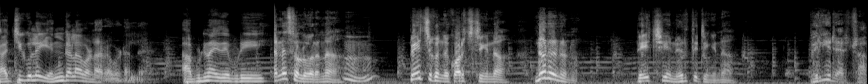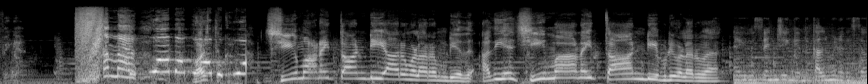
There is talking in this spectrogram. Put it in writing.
கட்சிக்குள்ள எங்களை வளர விடல. அப்படின்னா இது எப்படி? என்ன சொல்ல வரேன்னா பேச்சு கொஞ்சம் குறைச்சிட்டீங்கன்னா நோ நோ நோ, நோ பேச்சையே நிறுத்திட்டீங்கன்னா பெரிய டேரக்டர் ஆவீங்க. சீமானை தாண்டி யாரும் வளர முடியாது. அது ஏன் சீமானை தாண்டி எப்படி வளருவ? தயவு செஞ்சு இங்க இருந்து கிளம்பிடுங்க சார்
